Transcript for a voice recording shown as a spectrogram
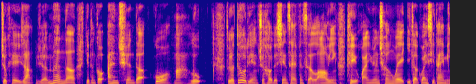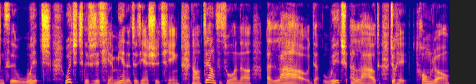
就可以让人们呢也能够安全的过马路。这个逗点之后的现在分词 allowing 可以还原成为一个关系代名词 which，which 指的就是前面的这件事情。然后这样子做呢，allowed，which allowed 就可以通融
